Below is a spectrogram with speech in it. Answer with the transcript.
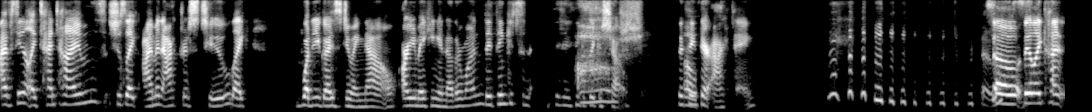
i've seen it like 10 times she's like i'm an actress too like what are you guys doing now? Are you making another one? They think it's an they think it's like a Oh, show. sh- they Oh. think they're acting. So they like kind of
